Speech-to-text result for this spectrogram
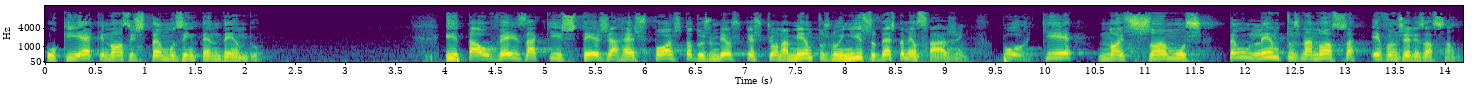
O que é que nós estamos entendendo? E talvez aqui esteja a resposta dos meus questionamentos no início desta mensagem. Por que nós somos tão lentos na nossa evangelização?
